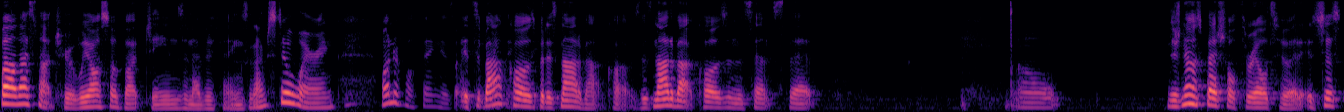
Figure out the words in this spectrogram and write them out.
Well, that's not true. We also bought jeans and other things, and I'm still wearing. Wonderful thing is, it's about clothes, but it's not about clothes. It's not about clothes in the sense that oh, there's no special thrill to it. It's just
